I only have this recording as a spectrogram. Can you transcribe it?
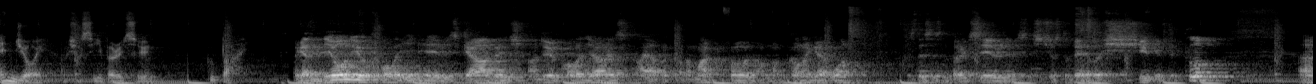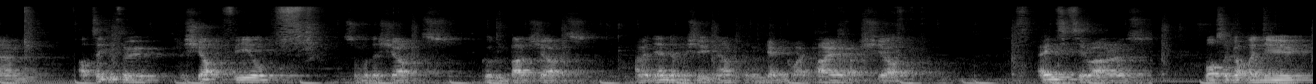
enjoy. I shall see you very soon. Goodbye. Again, the audio quality in here is garbage. I do apologise. I haven't got a microphone. I'm not going to get one because this isn't very serious. It's just a bit of a shoot at the club. Um, I'll take you through the shot feel, some of the shots, good and bad shots. I'm at the end of my shoot now because I'm getting quite tired. I've shot 82 arrows. I've also got my new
